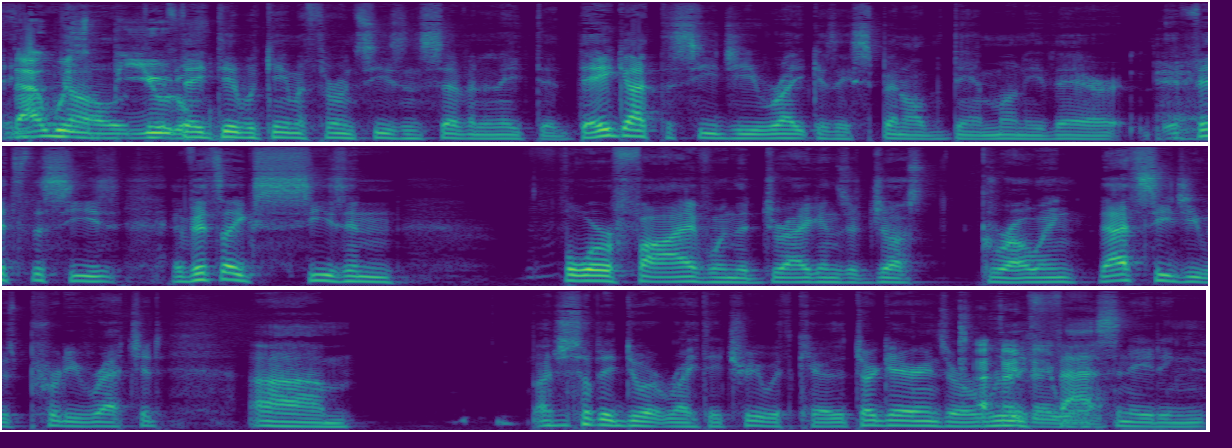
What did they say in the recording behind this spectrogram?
That was No, beautiful. they did what game of thrones season 7 and 8 did they got the cg right because they spent all the damn money there if it's the season if it's like season 4 or 5 when the dragons are just growing that cg was pretty wretched um I just hope they do it right. They treat it with care. The Targaryens are a really they will. fascinating.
